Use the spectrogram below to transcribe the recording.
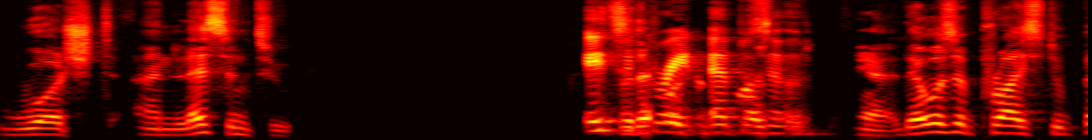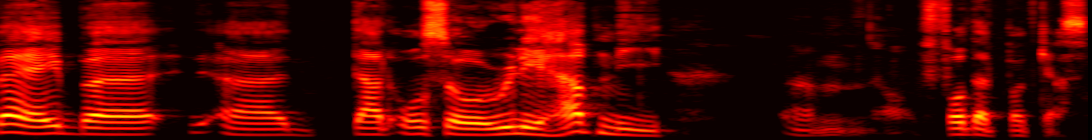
watched and listened to. it's So a great price- episode Yeah, there was a price to pay, but uh, that also really helped me um, for that podcast.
